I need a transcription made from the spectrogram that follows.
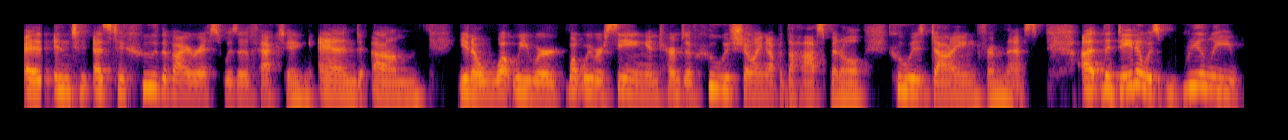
into as to who the virus was affecting and um, you know what we were what we were seeing in terms of who was showing up at the hospital who was dying from this uh, the data was really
